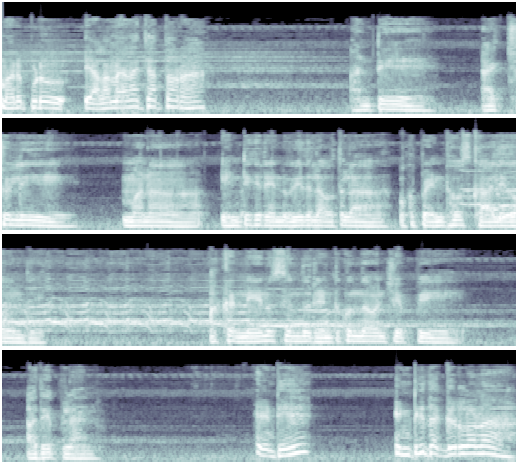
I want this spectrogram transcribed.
మరి ఇప్పుడు ఎలా మేనేజ్ చేస్తావురా? అంటే యాక్చువల్లీ మన ఇంటికి రెండు వీధుల అవతల ఒక పెంట్ హౌస్ ఖాళీగా ఉంది. అక్కడ నేను సింధు రెంటుకుందామని చెప్పి అదే ప్లాన్ ఏంటి? ఇంటికి దగ్గరలోనా?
